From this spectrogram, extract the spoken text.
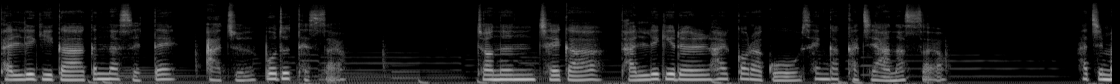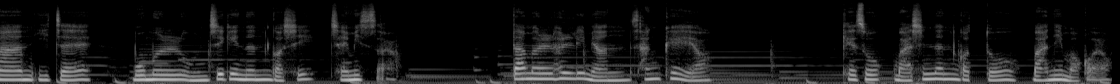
달리기가 끝났을 때 아주 뿌듯했어요. 저는 제가 달리기를 할 거라고 생각하지 않았어요. 하지만 이제 몸을 움직이는 것이 재밌어요. 땀을 흘리면 상쾌해요. 계속 맛있는 것도 많이 먹어요.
